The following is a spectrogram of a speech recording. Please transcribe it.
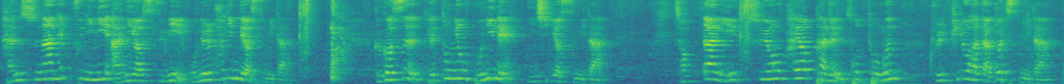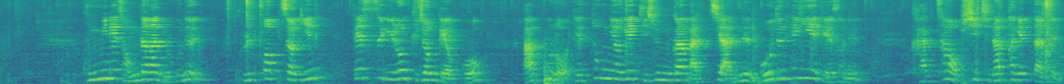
단순한 해프닝이 아니었음이 오늘 확인되었습니다. 그것은 대통령 본인의 인식이었습니다. 적당히 수용 타협하는 소통은 불필요하다고 했습니다. 국민의 정당한 요구는 불법적인 떼쓰기로 규정되었고 앞으로 대통령의 기준과 맞지 않는 모든 행위에 대해서는 가차 없이 진압하겠다는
